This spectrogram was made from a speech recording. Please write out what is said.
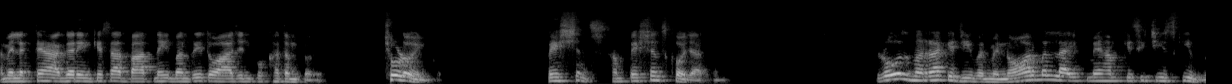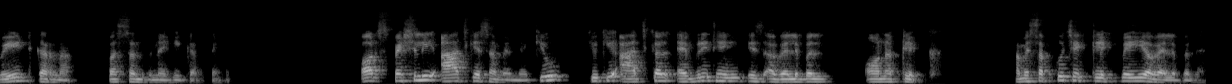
हमें लगता है, अगर इनके साथ बात नहीं बन रही तो आज इनको खत्म करो। छोड़ो इनको। पेशेंस हम पेशेंस खो जाते हैं। रोज़मर्रा के जीवन में नॉर्मल लाइफ में हम किसी चीज़ की वेट करना पसंद नहीं करते हैं। और स्पेशली आज के समय में, क्यों? क्योंकि आजकल everything is available on a click हमें सब कुछ एक क्लिक पे ही अवेलेबल है।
